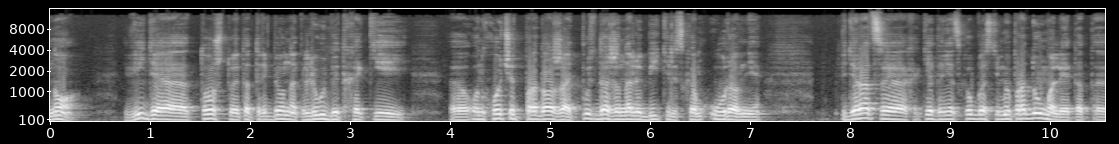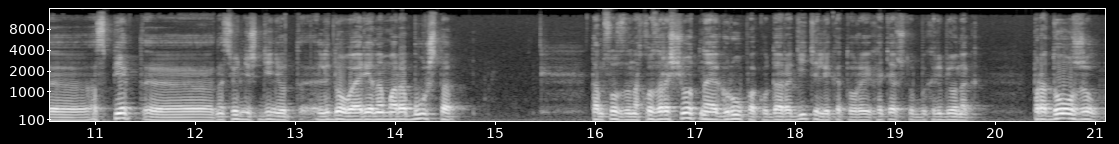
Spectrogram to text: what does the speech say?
Но, видя то, что этот ребенок любит хоккей, он хочет продолжать, пусть даже на любительском уровне. Федерация хоккея Донецкой области, мы продумали этот э, аспект. Э, на сегодняшний день вот ледовая арена Марабушта, там создана хозрасчетная группа, куда родители, которые хотят, чтобы их ребенок продолжил,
